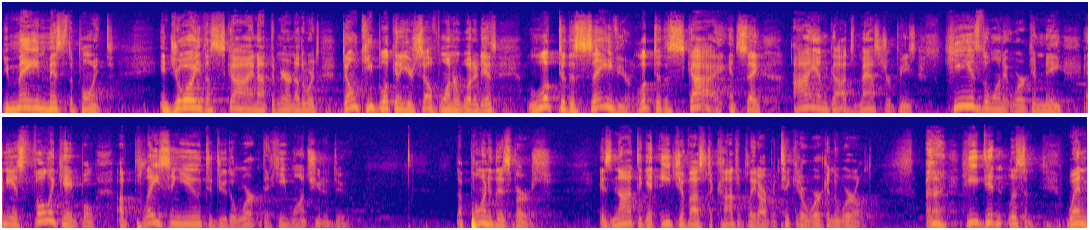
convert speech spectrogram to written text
you may miss the point. Enjoy the sky, not the mirror. In other words, don't keep looking at yourself, wondering what it is. Look to the Savior, look to the sky, and say, I am God's masterpiece. He is the one at work in me, and He is fully capable of placing you to do the work that He wants you to do. The point of this verse is not to get each of us to contemplate our particular work in the world. he didn't listen. When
